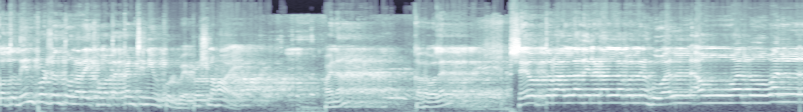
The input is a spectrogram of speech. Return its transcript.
কতদিন পর্যন্ত ওনার এই ক্ষমতা কন্টিনিউ করবে? প্রশ্ন হয়। হয় না? কথা বলেন। সে উত্তর আল্লাহ দিলেন, আল্লাহ বললেন, হুয়াল আউয়াল ওয়াল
